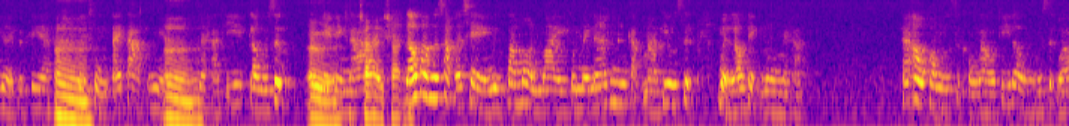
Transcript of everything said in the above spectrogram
เหนื่อยๆเพลียๆเออหรือถุงใต้ตาพวกเนี้ยเออนะคะ ที่เรารู้สึกเออเองได้ใช่ใช่แล้วความกระฉับกระเฉงหรือความหม่อนวัยบนใบหน้าที่มันกลับมาพี่รู้สึกเหมือนเราเด็กลงไหมคะถ้าเอาความรู้สึกของเราที่เรารู้สึกว่า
